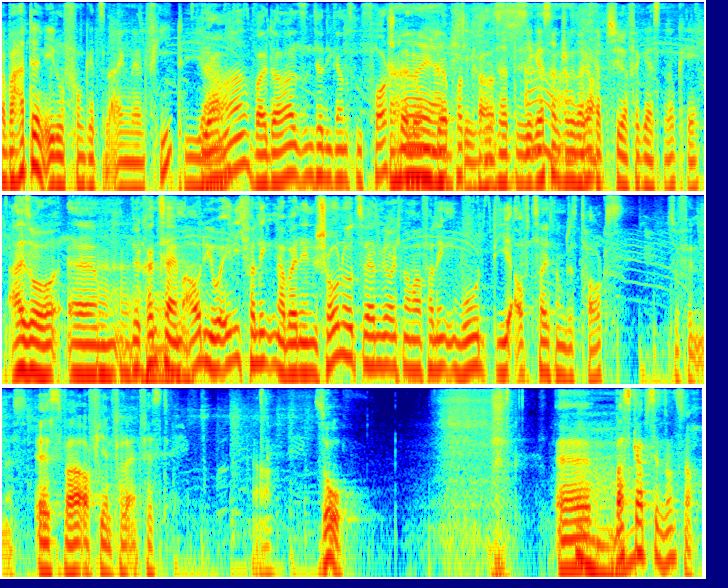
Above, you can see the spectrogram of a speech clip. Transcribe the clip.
Aber hat denn Edufunk jetzt einen eigenen Feed? Ja, Ja. weil da sind ja die ganzen Vorstellungen der Ah, richtig. Das Podcasts. hatte sie gestern schon gesagt, Ja. ich habe es wieder vergessen. Okay. Also, ähm, wir können es ja im Audio eh nicht verlinken, aber in den Shownotes werden wir euch nochmal verlinken, wo die Aufzeichnung des Talks zu finden ist. Es war auf jeden Fall ein Fest. Ja. So. Äh, Was gab es denn sonst noch?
